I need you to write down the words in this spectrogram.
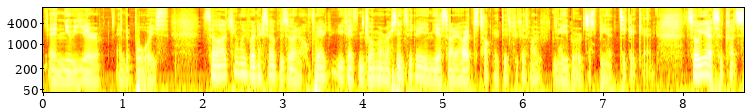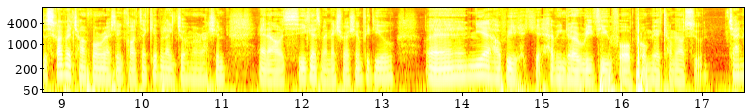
and New Year and the boys. So I can't wait for next episode and hopefully you guys enjoy my reaction today. And yeah, sorry I had to talk like this because my neighbor just being a dick again. So yeah, so subscribe my channel for more reaction content. Give a like, enjoy my reaction, and I'll see you guys my next reaction video. And yeah, I'll be having the review for Premiere coming out soon. Ciao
